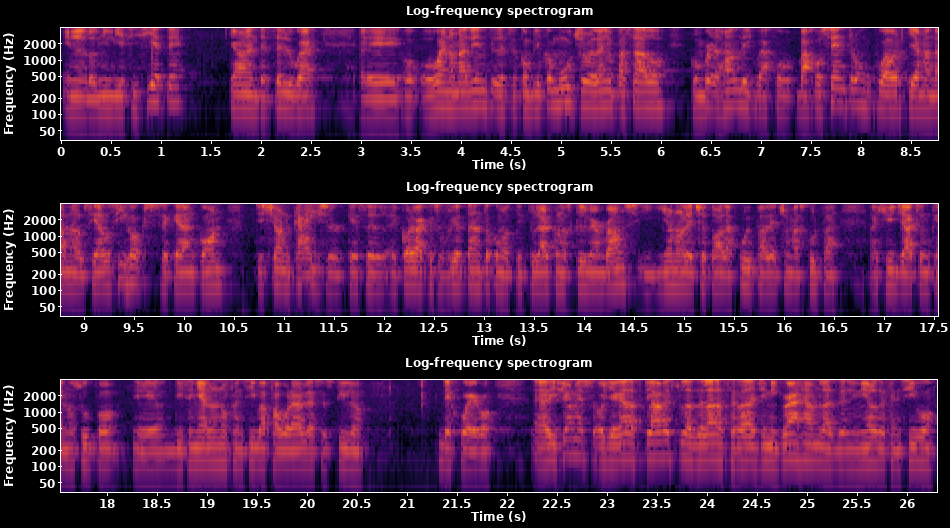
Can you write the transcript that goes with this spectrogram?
en el 2017. Quedaron en tercer lugar eh, o, bueno, más bien les complicó mucho el año pasado con Brett Hundley bajo, bajo centro, un jugador que ya mandaron a lucir a los Seahawks. Se quedan con Deshaun Kaiser, que es el, el que sufrió tanto como titular con los Cleveland Browns. Y yo no le echo toda la culpa, le echo más culpa a Hugh Jackson, que no supo eh, diseñar una ofensiva favorable a su estilo de juego. Adiciones o llegadas claves, las de la cerrada Jimmy Graham, las del liniero defensivo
